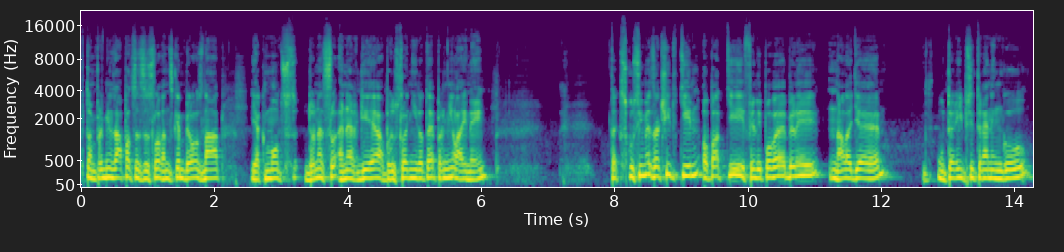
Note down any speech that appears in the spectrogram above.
v tom prvním zápase se Slovenskem bylo znát, jak moc donesl energie a bruslení do té první lajny. Tak zkusíme začít tím. Oba ti Filipové byli na ledě v úterý při tréninku.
